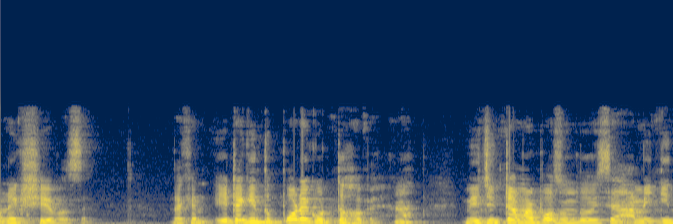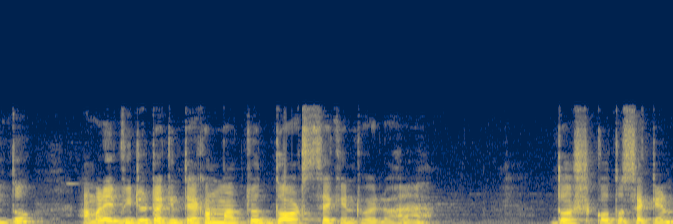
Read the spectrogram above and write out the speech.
অনেক শেপ আছে। দেখেন, এটা কিন্তু পরে করতে হবে হ্যাঁ? মিউজিকটা আমার পছন্দ হয়েছে, আমি কিন্তু, আমার এই ভিডিওটা কিন্তু এখন মাত্র দশ সেকেন্ড হইল হ্যাঁ? দশ কত সেকেন্ড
